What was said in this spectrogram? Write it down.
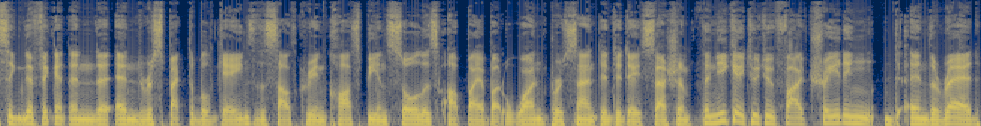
significant and, and respectable gains. The South Korean Kospi and Seoul is up by about 1% in today's session. The Nikkei 225 trading in the red,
